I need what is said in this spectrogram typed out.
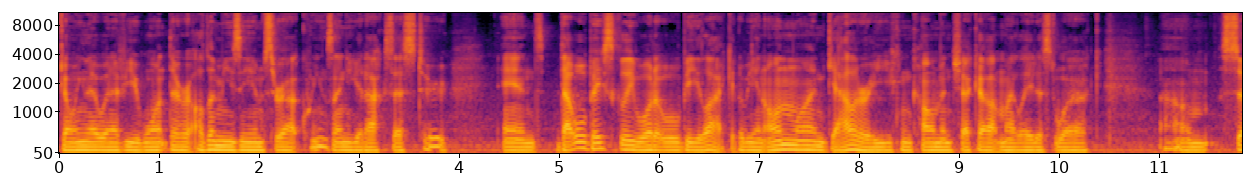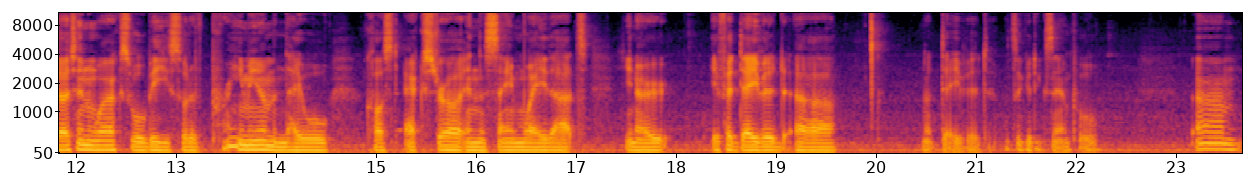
going there whenever you want, there are other museums throughout Queensland you get access to and that will basically what it will be like. It'll be an online gallery. You can come and check out my latest work. Um, certain works will be sort of premium and they will cost extra in the same way that, you know, if a David, uh, not David, what's a good example? Um,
